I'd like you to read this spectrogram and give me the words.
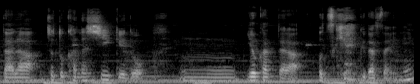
たらちょっと悲しいけどうんよかったらお付き合いくださいね。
